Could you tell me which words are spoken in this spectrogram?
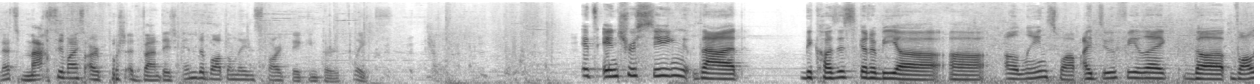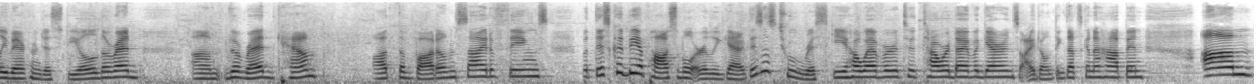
Let's maximize our push advantage in the bottom lane. Start taking third place. It's interesting that because it's gonna be a, a a lane swap, I do feel like the Volibear can just steal the red, um, the red camp at the bottom side of things. But this could be a possible early Garen. This is too risky, however, to tower dive a Garen, so I don't think that's gonna happen. Um,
